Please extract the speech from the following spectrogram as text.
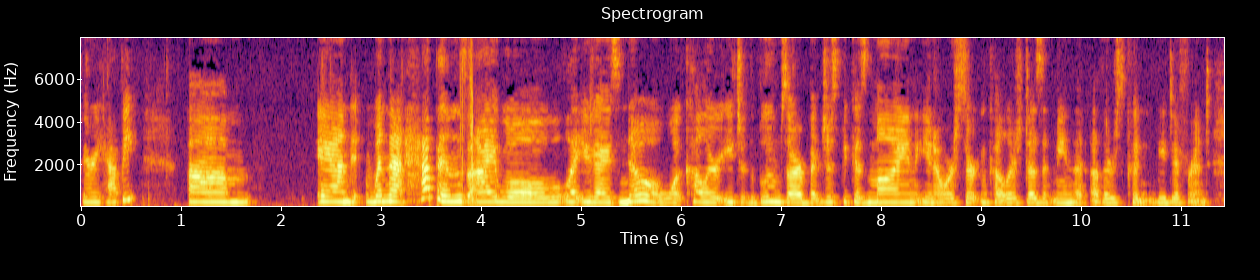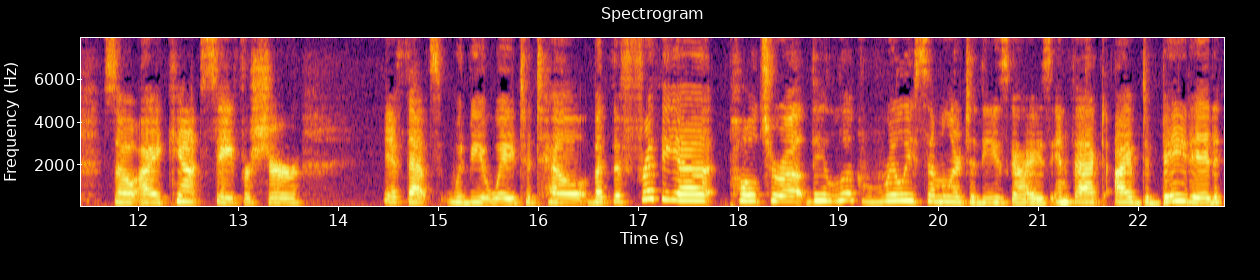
very happy. Um, and when that happens, I will let you guys know what color each of the blooms are, but just because mine, you know, are certain colors doesn't mean that others couldn't be different. So I can't say for sure if that would be a way to tell. But the Frithia pulchra, they look really similar to these guys. In fact, I've debated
